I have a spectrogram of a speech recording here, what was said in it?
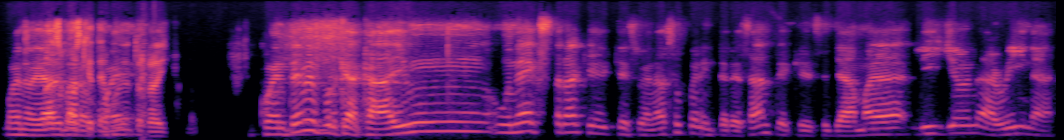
Bueno, ya es más que tenemos dentro de la Cuénteme, porque acá hay un, un extra que, que suena súper interesante, que se llama Legion Arena,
